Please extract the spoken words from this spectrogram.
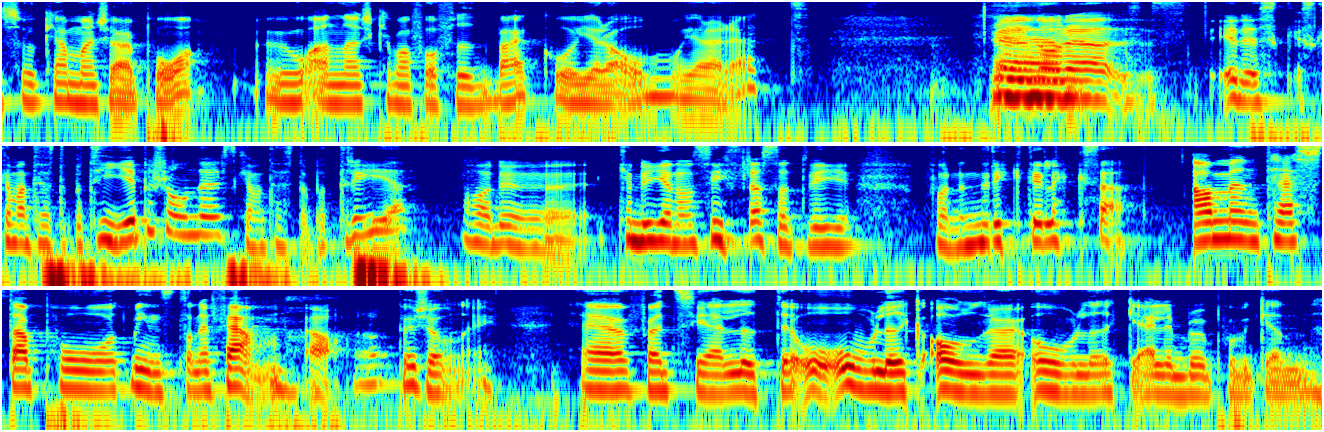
så kan man köra på. Och annars kan man få feedback och göra om och göra rätt. Är det ehm. några, är det, ska man testa på tio personer? Ska man testa på tre? Har du, kan du ge någon siffra så att vi får en riktig läxa? Ja men testa på åtminstone fem ja. personer. Eh, för att se lite olika åldrar, olika, eller beror på vilken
